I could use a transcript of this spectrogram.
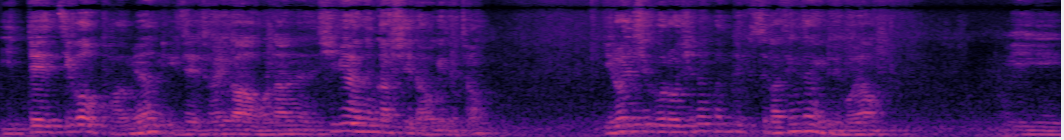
이때 찍어보면 이제 저희가 원하는 10이 라는 값이 나오게 되죠. 이런 식으로 실행 컨텍스트가 생성이 되고요. 이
